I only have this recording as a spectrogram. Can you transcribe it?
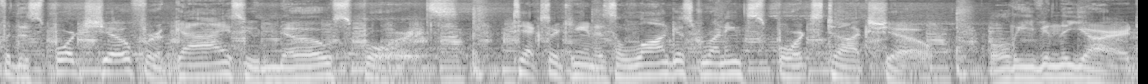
for the sports show for guys who know sports. Texarkana's longest running sports talk show, Leaving the Yard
